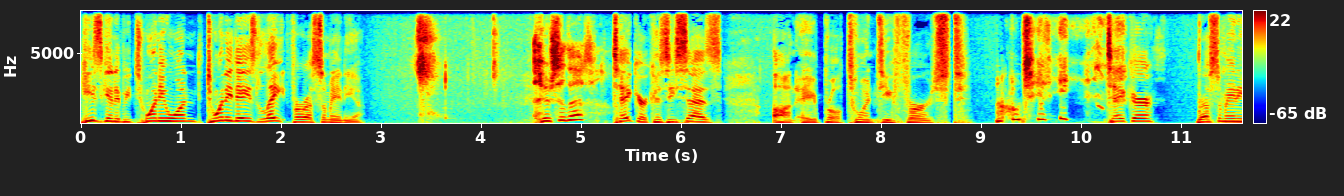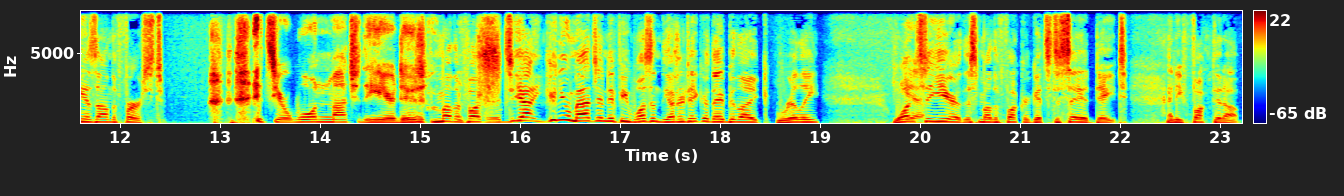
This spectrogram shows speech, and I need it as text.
he's going to be 21, 20 days late for WrestleMania. Who said that? Taker, because he says on April 21st. Oh, did he? Taker, WrestleMania is on the 1st. It's your one match of the year, dude. Motherfucker. It's, yeah, can you imagine if he wasn't The Undertaker? They'd be like, really? Once Yeah. a year, this motherfucker gets to say a date, and he fucked it up.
